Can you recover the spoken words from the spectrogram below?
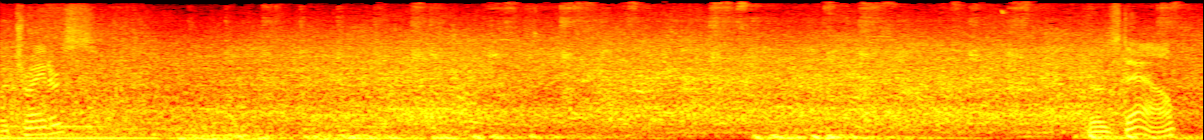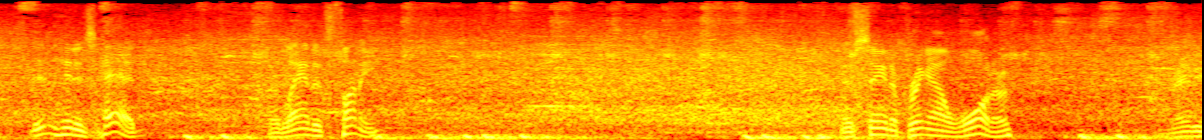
the trainers. Goes down. Didn't hit his head. But landed funny. They're saying to bring out water. Maybe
